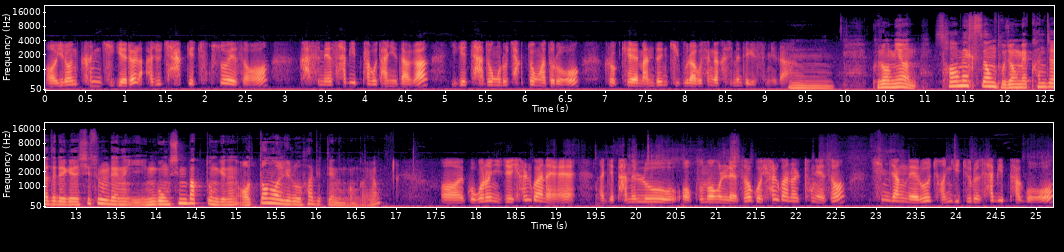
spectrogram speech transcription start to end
어, 이런 큰 기계를 아주 작게 축소해서 가슴에 삽입하고 다니다가 이게 자동으로 작동하도록 그렇게 만든 기구라고 생각하시면 되겠습니다. 음, 그러면 서맥성 부정맥 환자들에게 시술되는 이 인공 심박동기는 어떤 원리로 삽입되는 건가요? 어, 그거는 이제 혈관에 이제 바늘로 어, 구멍을 내서 그 혈관을 통해서 심장 내로 전기줄을 삽입하고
